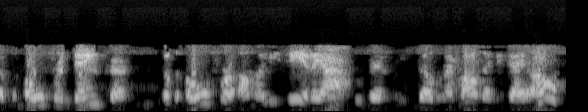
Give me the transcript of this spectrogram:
dat overdenken, dat overanalyseren. Ja, goed, ik belde mijn man en die zei, oh,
